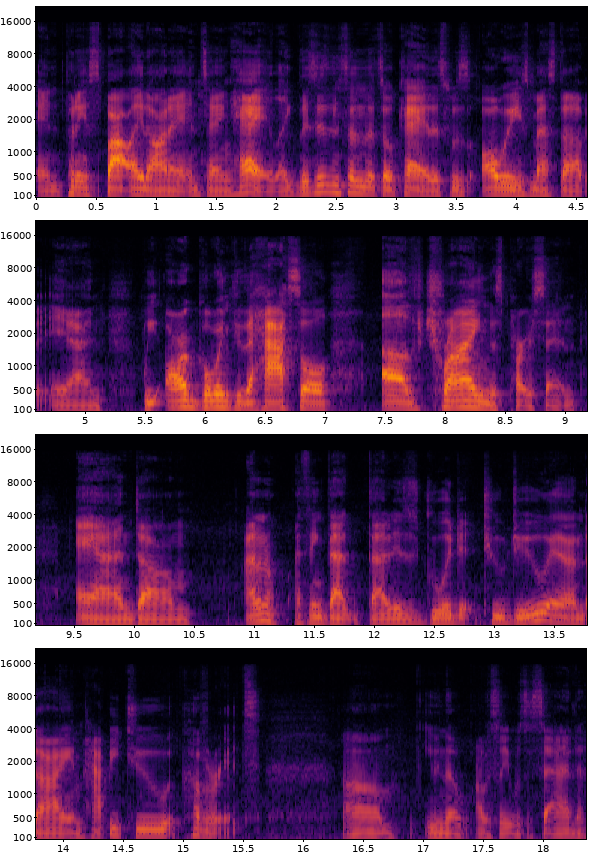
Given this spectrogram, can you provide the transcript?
and putting a spotlight on it and saying, hey, like this isn't something that's okay. This was always messed up, and we are going through the hassle of trying this person. And um, I don't know. I think that that is good to do, and I am happy to cover it. Um, even though obviously it was a sad,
